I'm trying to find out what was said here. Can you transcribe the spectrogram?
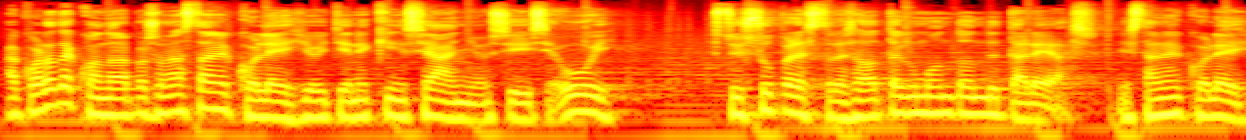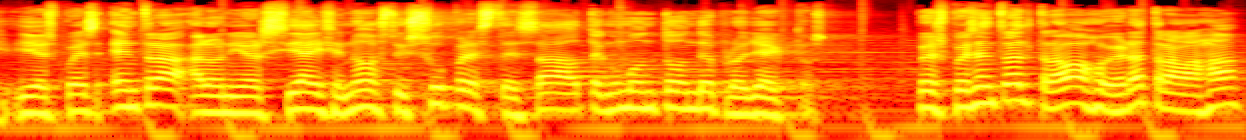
Acuérdate cuando la persona está en el colegio y tiene 15 años y dice, uy, estoy súper estresado, tengo un montón de tareas, y está en el colegio. Y después entra a la universidad y dice, no, estoy súper estresado, tengo un montón de proyectos. Pero después entra al trabajo y ahora trabaja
